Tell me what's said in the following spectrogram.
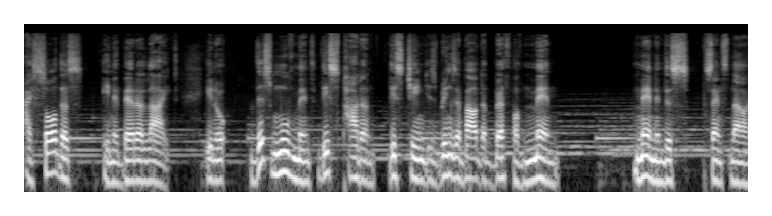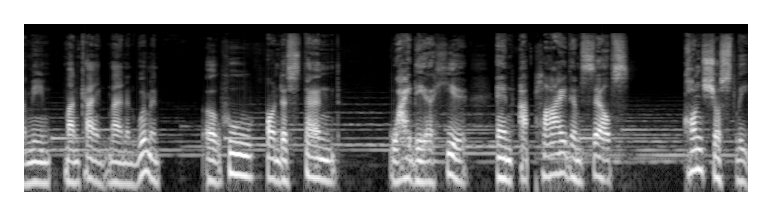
I saw this in a better light. You know, this movement, this pattern, these changes brings about the birth of men. Men in this sense now, I mean mankind, man and women, uh, who understand why they are here and apply themselves consciously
